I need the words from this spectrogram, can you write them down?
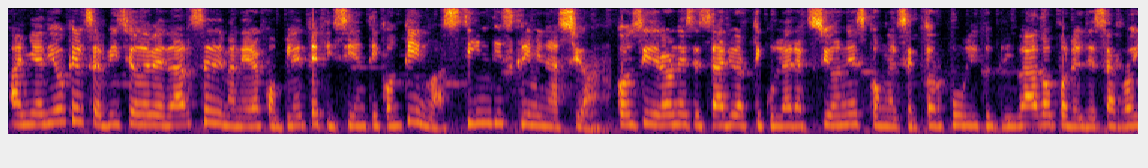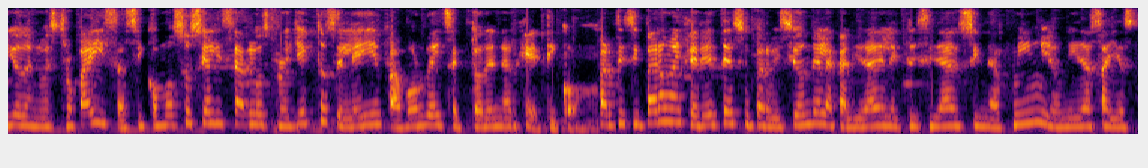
Añadió que el servicio debe darse de manera completa, eficiente y continua, sin discriminación. Consideró necesario articular acciones con el sector público y privado por el desarrollo de nuestro país, así como socializar los proyectos de ley en favor del sector energético. Participaron el gerente de supervisión de la calidad de electricidad de Sinarmin, Leonidas Sayas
